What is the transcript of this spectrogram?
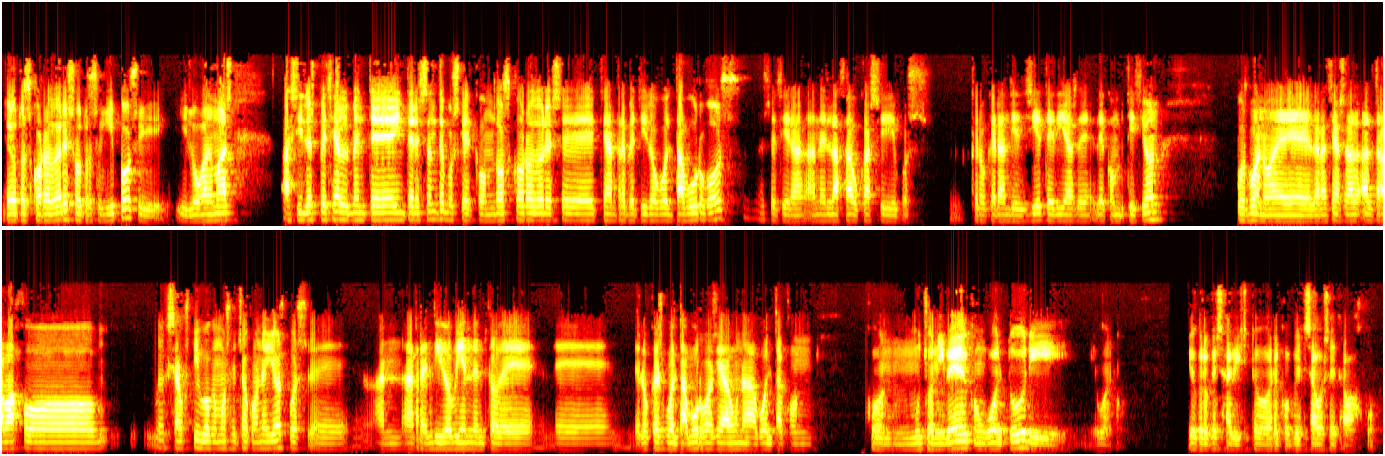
de otros corredores, otros equipos y, luego además ha sido especialmente interesante pues que con dos corredores eh, que han repetido Vuelta a Burgos, es decir, han, enlazado casi, pues creo que eran 17 días de, competición, pues bueno, eh, gracias al, trabajo exhaustivo que hemos hecho con ellos, pues eh, han, rendido bien dentro de, de, lo que es Vuelta a Burgos, ya una vuelta con, con mucho nivel, con World Tour y bueno, yo creo que se ha visto recompensado ese trabajo.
